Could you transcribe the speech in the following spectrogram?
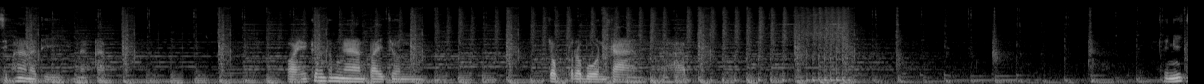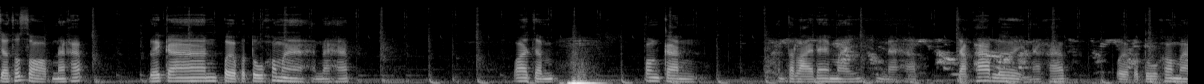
45 นาทีนะครับ ปล่อยให้เครื่องทำงานไปจนจบกระบวนการ ทีนี้จะทดสอบนะครับ โดยการเปิดประตูเข้ามานะครับ ว่าจะป้องกันอันตรายได้ไหมนะครับ จากภาพเลยนะครับ เปิดประตูเข้ามา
